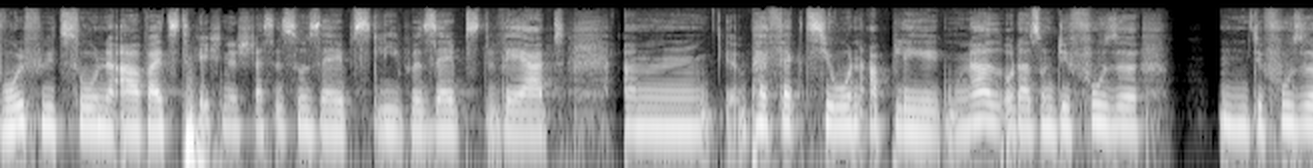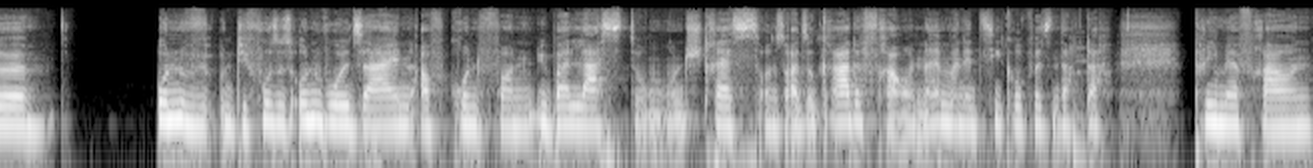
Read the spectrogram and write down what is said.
Wohlfühlzone arbeitstechnisch, das ist so Selbstliebe, Selbstwert, ähm, Perfektion ablegen, ne? oder so ein diffuse, hm, diffuse un diffuses Unwohlsein aufgrund von Überlastung und Stress und so. Also gerade Frauen, ne? meine Zielgruppe sind auch doch primär Frauen,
